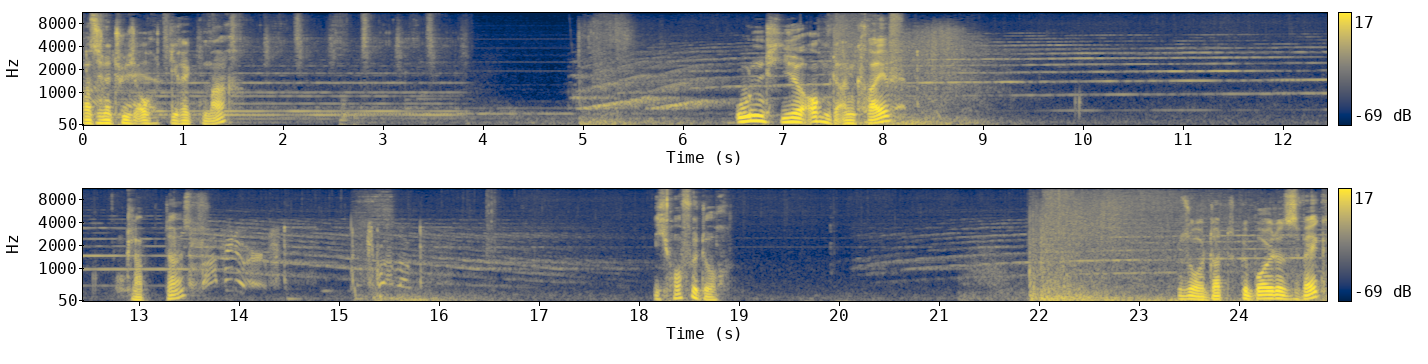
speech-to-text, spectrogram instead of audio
Was ich natürlich auch direkt mache. Und hier auch mit angreife. Klappt das? Ich hoffe doch. So, das Gebäude ist weg.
